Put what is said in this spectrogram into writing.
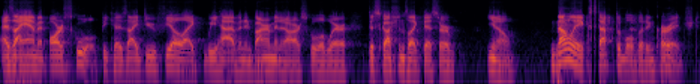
as I am at our school because I do feel like we have an environment at our school where discussions like this are, you know, not only acceptable but encouraged.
